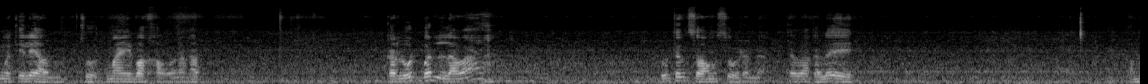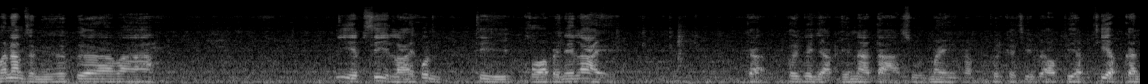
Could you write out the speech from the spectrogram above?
งวดที่แล้วสูตรใหม่บ่เขานะครับ กระลุดเบิ้ลแล้ววะรุดทั้งสองสูตรนั่นแหละแต่ว่าก็เลยเอามานำเสนอเพื่อว่ามีเอฟซีหลายคน ที่ขอไปในไล่ก็เพิ่นก็อยากเห็นหน้าตาสูตรใหม่ครับ เพิ่นก็สิไปเอาเปรียบเทียบกัน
